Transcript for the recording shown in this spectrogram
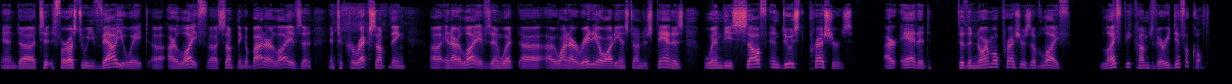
and uh, to, for us to evaluate uh, our life, uh, something about our lives, and and to correct something. Uh, in our lives, and what uh, I want our radio audience to understand is when these self induced pressures are added to the normal pressures of life, life becomes very difficult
